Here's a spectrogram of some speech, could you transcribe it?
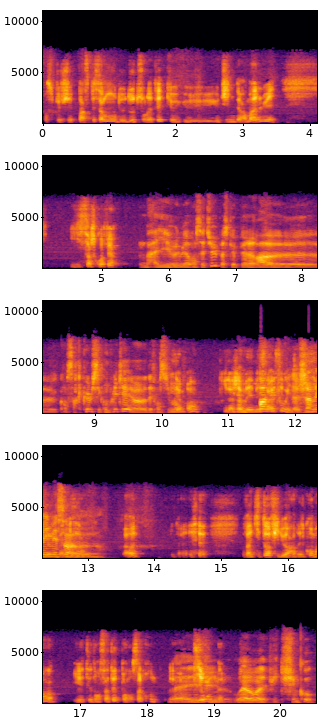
Parce que j'ai pas spécialement de doute sur le fait que Eu- Eugene Berman, lui, il sache quoi faire. Bah, il veut lui avancer dessus parce que Pereira, euh, quand ça recule, c'est compliqué euh, Il défensivement. aime pas. Il a Il jamais aime aimé pas ça. du c'est tout, il a jamais aimé ça. euh. Bah ouais. Il a- Vakitov, il lui a ramené le combat. hein. Il était dans sa tête pendant 5 rounds. Bah, Euh, et 10 puis, rounds même. ouais, ouais, et puis Kishenko.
